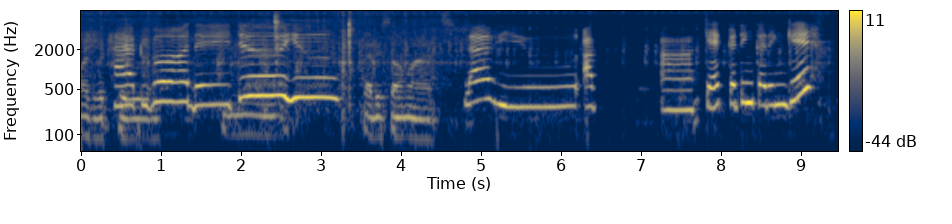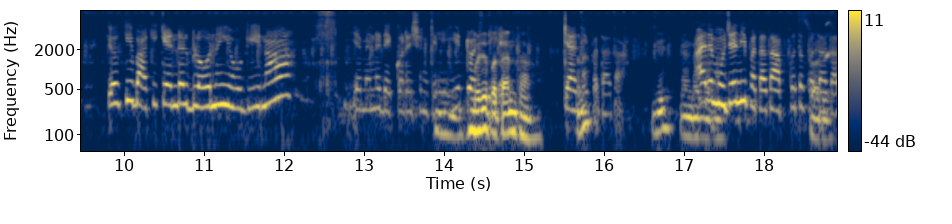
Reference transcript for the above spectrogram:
much Happy birthday to you. Thank you so much Love you. अब आ, केक कटिंग करेंगे क्योंकि बाकी कैंडल ब्लो नहीं होगी ना। ये मैंने डेकोरेशन के लिए ये मुझे पता नहीं था। क्या नहीं पता था? ये अरे मुझे नहीं पता था आपको तो sorry. पता था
